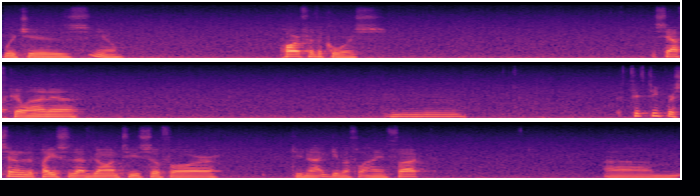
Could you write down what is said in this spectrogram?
Which is, you know, par for the course. South Carolina, mm, 50% of the places I've gone to so far do not give a flying fuck. Um,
